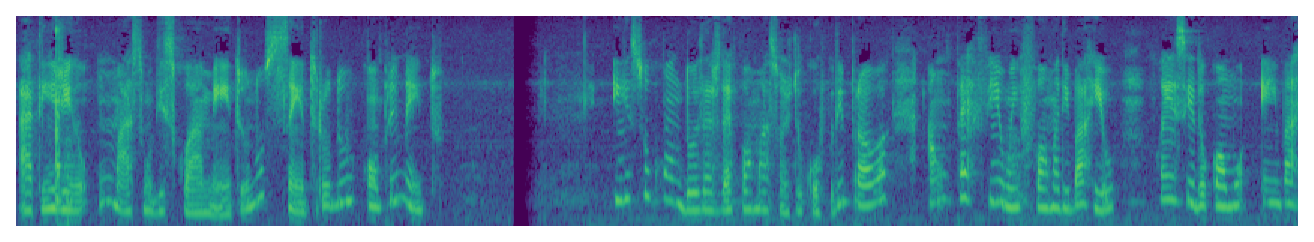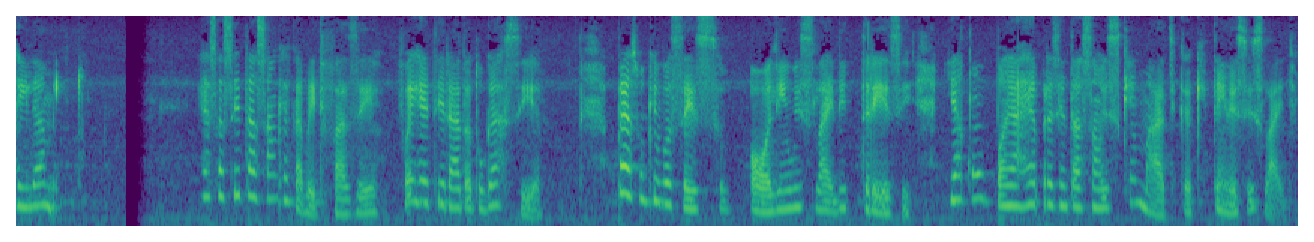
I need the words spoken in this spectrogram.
atingindo um máximo de escoamento no centro do comprimento. Isso conduz às deformações do corpo de prova a um perfil em forma de barril, conhecido como embarrilhamento. Essa citação que acabei de fazer foi retirada do Garcia. Peço que vocês olhem o slide 13 e acompanhem a representação esquemática que tem nesse slide.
